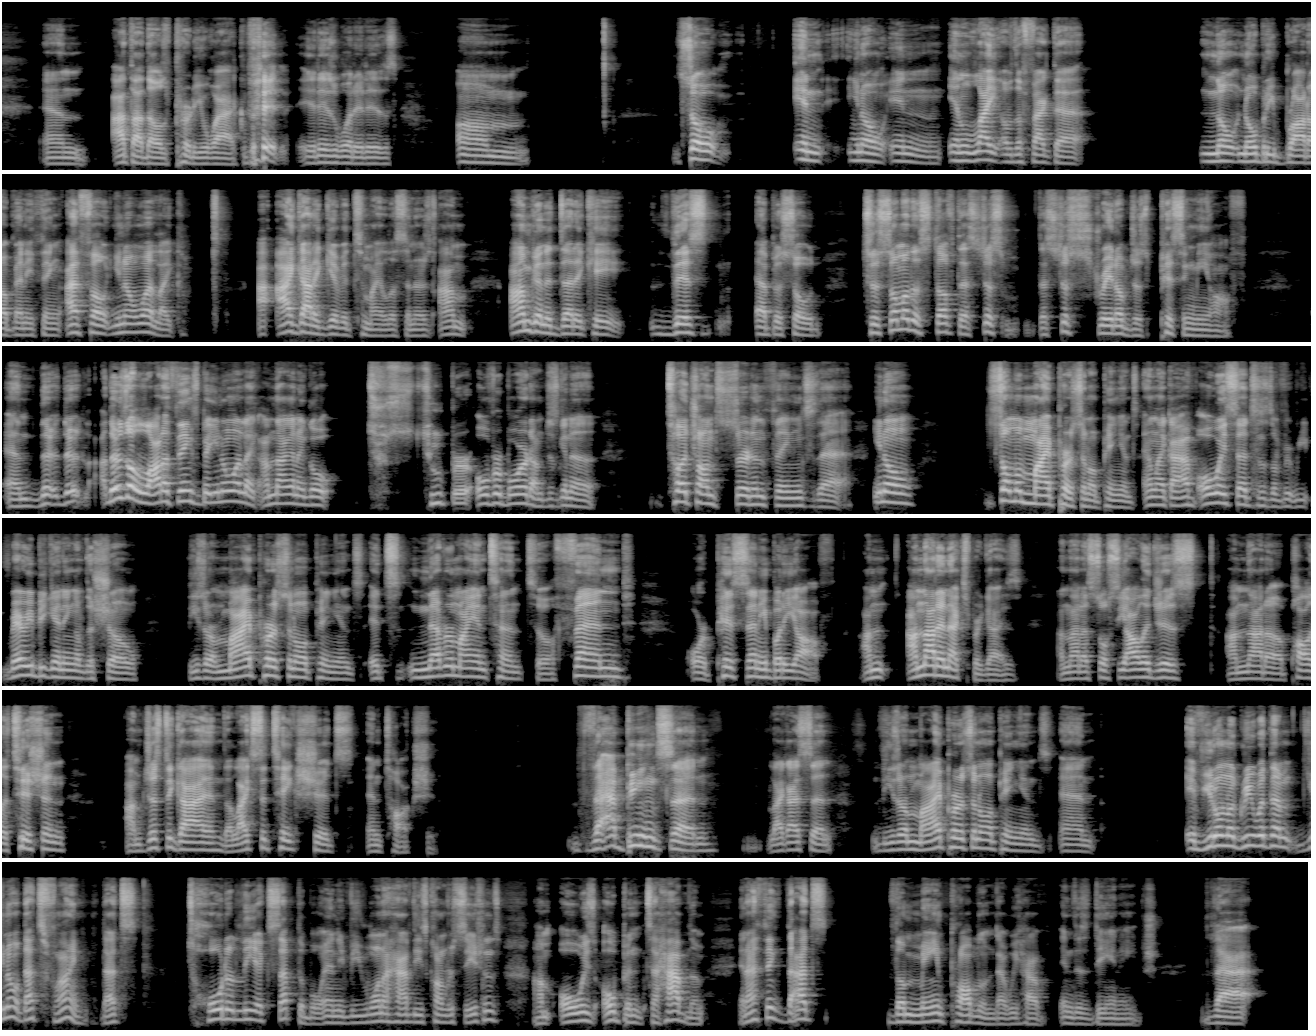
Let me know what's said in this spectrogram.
And I thought that was pretty whack, but it is what it is. Um so in you know in in light of the fact that no nobody brought up anything, I felt, you know what, like I, I gotta give it to my listeners. I'm I'm gonna dedicate this episode to some of the stuff that's just that's just straight up just pissing me off. And there, there there's a lot of things, but you know what? Like I'm not gonna go t- super overboard. I'm just gonna touch on certain things that you know some of my personal opinions. And like I've always said since the very, very beginning of the show, these are my personal opinions. It's never my intent to offend or piss anybody off. I'm I'm not an expert, guys. I'm not a sociologist. I'm not a politician. I'm just a guy that likes to take shits and talk shit. That being said, like I said, these are my personal opinions and if you don't agree with them, you know, that's fine. That's totally acceptable. And if you want to have these conversations, I'm always open to have them. And I think that's the main problem that we have in this day and age that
